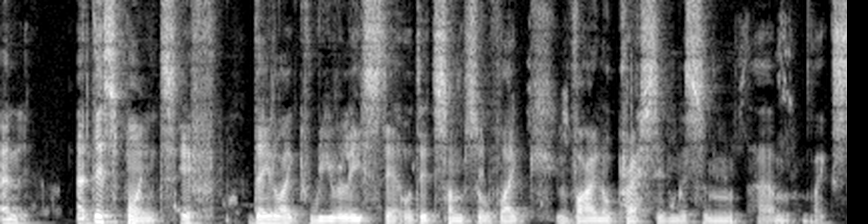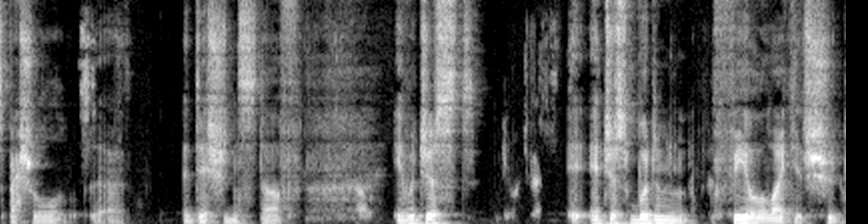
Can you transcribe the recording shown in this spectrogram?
and at this point, if they like re-released it or did some sort of like vinyl pressing with some um, like special uh, edition stuff, it would just it, it just wouldn't feel like it should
